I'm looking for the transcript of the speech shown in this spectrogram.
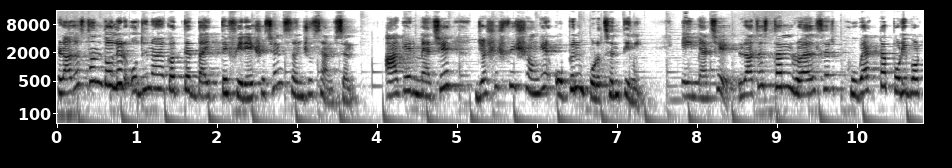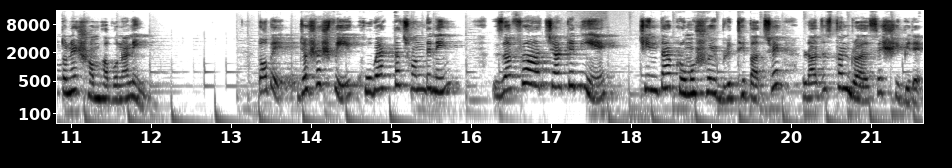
রাজস্থান দলের অধিনায়কত্বের দায়িত্বে ফিরে এসেছেন সঞ্জু স্যামসন। আগের ম্যাচে যশস্বীর সঙ্গে ওপেন করেছেন তিনি। এই ম্যাচে রাজস্থান রয়্যালসের খুব একটা পরিবর্তনের সম্ভাবনা নেই। তবে যশস্বী খুব একটা ছন্দে নেই। জাফরা আচারকে নিয়ে চিন্তা ক্রমশই বৃদ্ধি পাচ্ছে রাজস্থান রয়্যালসের শিবিরে।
